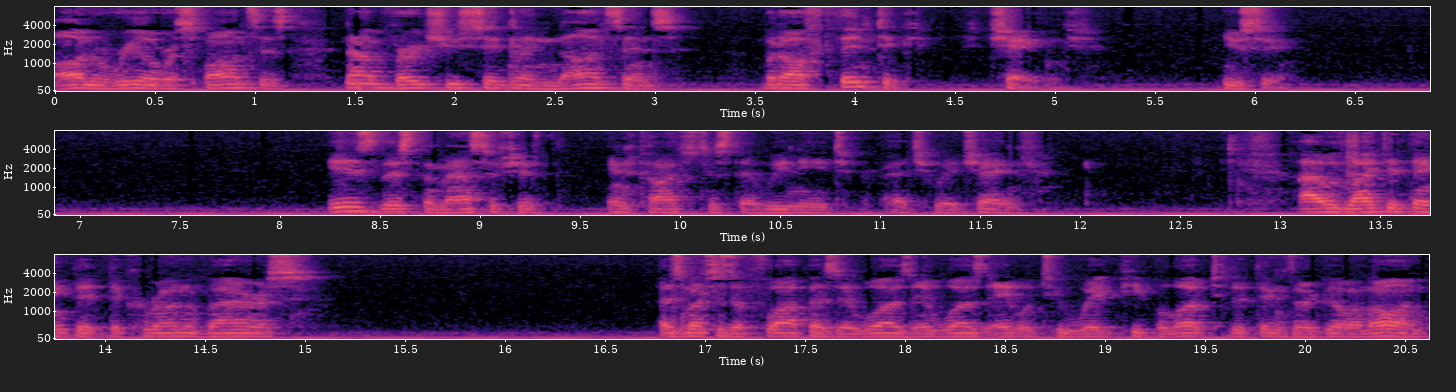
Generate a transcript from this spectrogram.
unreal responses, not virtue signaling nonsense, but authentic change. You see. Is this the massive shift in consciousness that we need to perpetuate change? I would like to think that the coronavirus, as much as a flop as it was, it was able to wake people up to the things that are going on.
